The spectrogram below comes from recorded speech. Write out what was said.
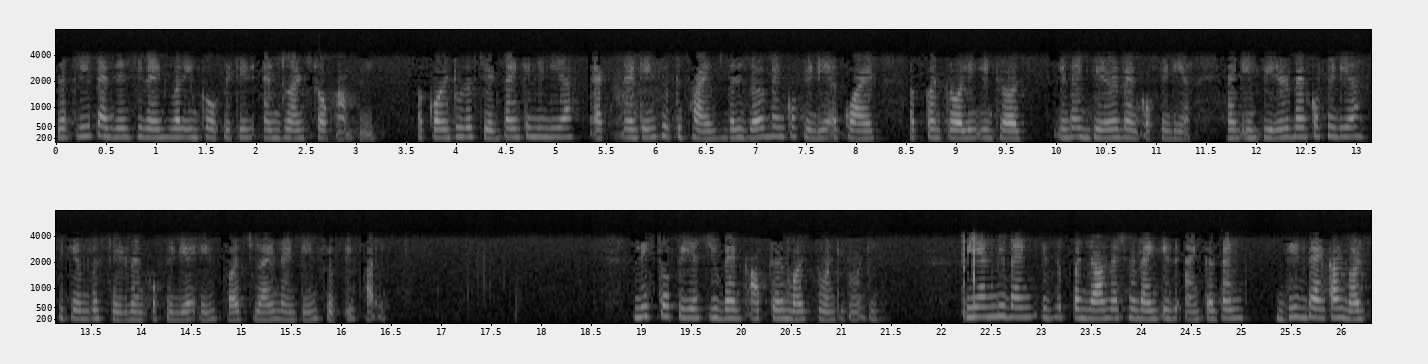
The three presidency banks were incorporated and joint stock company. According to the State Bank in India Act 1955, the Reserve Bank of India acquired a controlling interest in the Imperial Bank of India and Imperial Bank of India became the State Bank of India in 1st July 1955. List of PSU Bank after merge 2020. PNB Bank is the Punjab National Bank is anchor bank. These banks are merged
